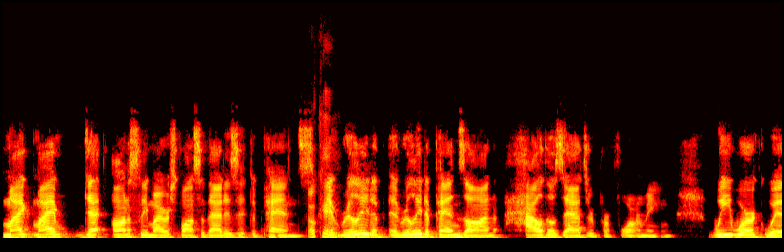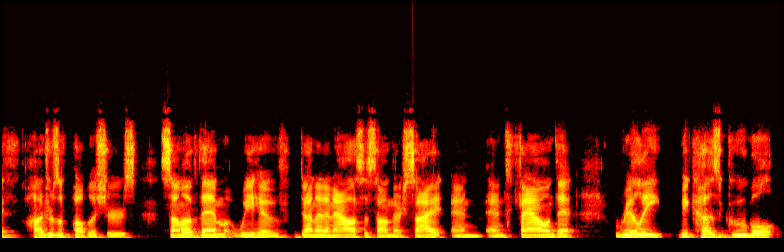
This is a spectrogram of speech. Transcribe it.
my my de- honestly my response to that is it depends Okay. it really de- it really depends on how those ads are performing we work with hundreds of publishers some of them we have done an analysis on their site and and found that really because google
